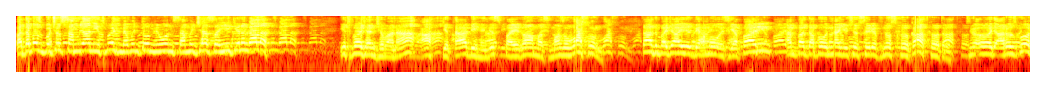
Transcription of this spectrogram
پتہ دپس بہ سمجھان یت پہ مے ون تو میون سمجھا صحیح کن غلط؟ ات پہ ونان ات کتاب ہندس پیغامس مز وسن تد بجائے بہمو اس یپاری ام پہ دپو نہ یہ صرف نسخہ کت خاطر عد عرض کور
